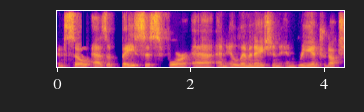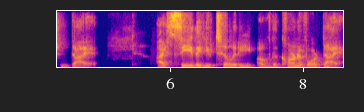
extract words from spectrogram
And so as a basis for a, an elimination and reintroduction diet I see the utility of the carnivore diet.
